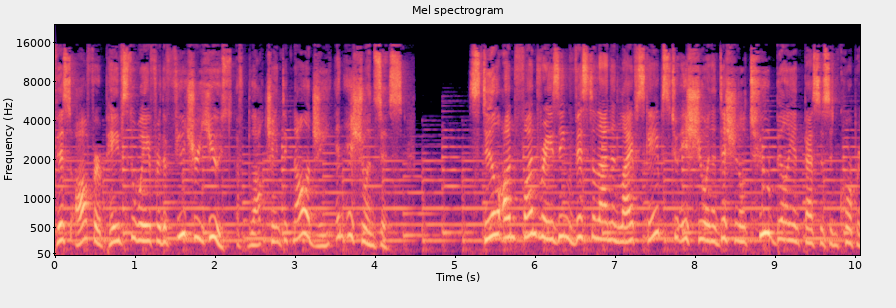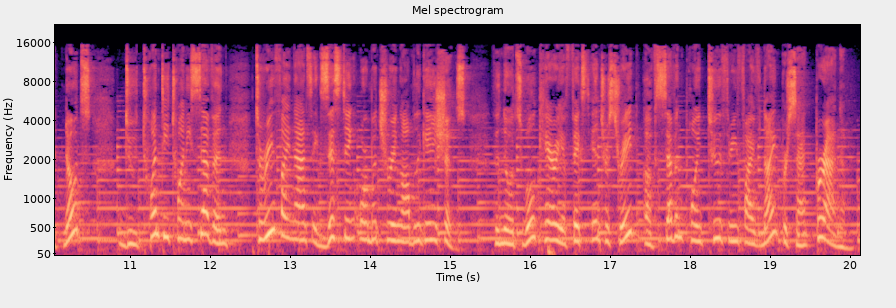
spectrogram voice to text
this offer paves the way for the future use of blockchain technology in issuances. Still on fundraising, Vistaland and Lifescapes to issue an additional 2 billion pesos in corporate notes due 2027 to refinance existing or maturing obligations. The notes will carry a fixed interest rate of 7.2359% per annum.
